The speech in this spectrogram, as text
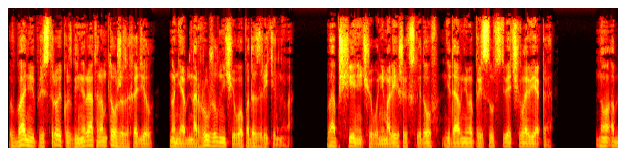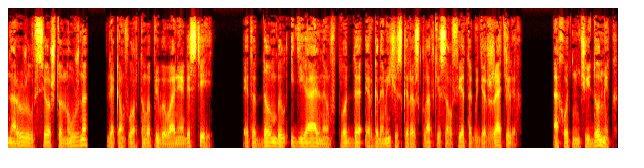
В баню и пристройку с генератором тоже заходил, но не обнаружил ничего подозрительного. Вообще ничего, ни малейших следов недавнего присутствия человека, но обнаружил все, что нужно для комфортного пребывания гостей. Этот дом был идеальным вплоть до эргономической раскладки салфеток в держателях. Охотничий домик,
